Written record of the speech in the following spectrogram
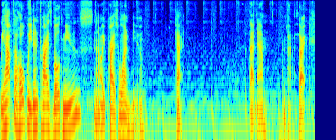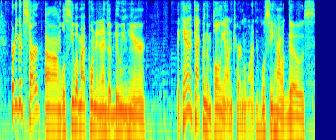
we have to hope we didn't prize both Mews. Now we prize one Mew. Okay. Put that down and pass. All right. Pretty good start. Um, we'll see what my opponent ends up doing here. They can't attack with Empoleon turn one. We'll see how it goes.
